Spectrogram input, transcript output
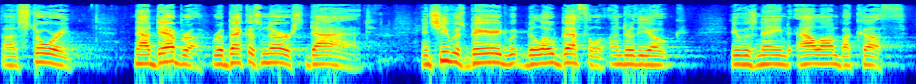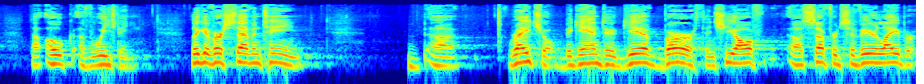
uh, story Now, Deborah, Rebekah's nurse, died, and she was buried below Bethel under the oak. It was named Allon Bacuth, the oak of weeping. Look at verse 17. Uh, Rachel began to give birth, and she all, uh, suffered severe labor.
